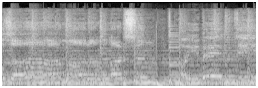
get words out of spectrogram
O zaman anlarsın kaybettiğini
